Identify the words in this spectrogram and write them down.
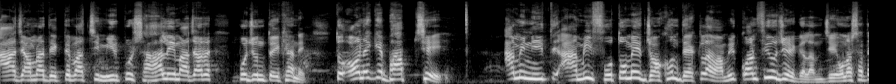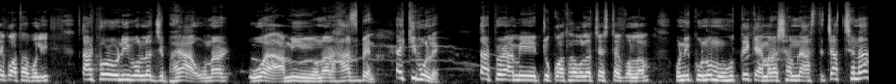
আজ আমরা দেখতে পাচ্ছি মিরপুর সাহালি মাজার পর্যন্ত এখানে। তো অনেকে ভাবছে, আমি নিতে, আমি প্রথমে যখন দেখলাম, আমি কনফিউজ হয়ে গেলাম যে ওনার সাথে কথা বলি। তারপর উনি বলল যে, ভাইয়া, ওনার, ও, আমি, ওনার হাজবেন্ড কি বলে? তারপর আমি একটু কথা বলার চেষ্টা করলাম। উনি কোনো মুহূর্তে ক্যামেরার সামনে আসতে চাচ্ছে না।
